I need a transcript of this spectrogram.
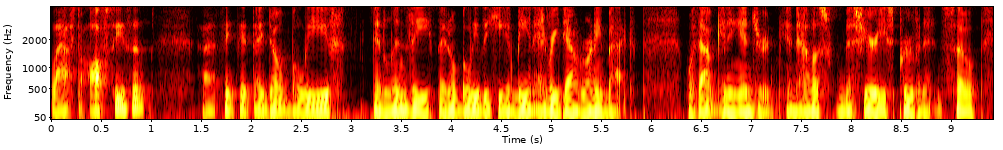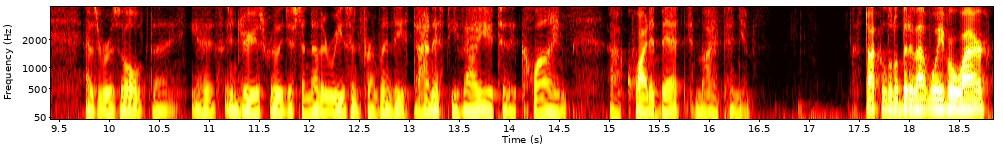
last offseason. I think that they don't believe in Lindsay, They don't believe that he can be an every down running back without getting injured. And now this this year he's proven it. So as a result, the you know, injury is really just another reason for Lindsay's dynasty value to decline uh, quite a bit, in my opinion. Let's talk a little bit about waiver wire.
